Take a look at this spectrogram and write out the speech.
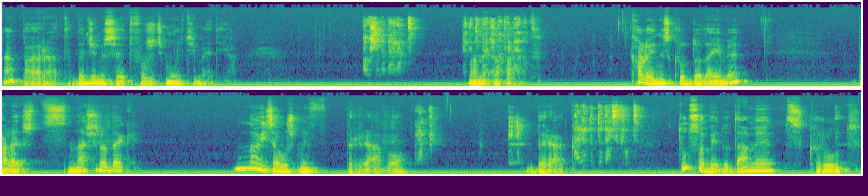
Aparat. Będziemy sobie tworzyć multimedia. 8 aparat. Mamy aparat. Kolejny skrót dodajemy, palec na środek, no i załóżmy w prawo. Brak. Tu sobie dodamy skrót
